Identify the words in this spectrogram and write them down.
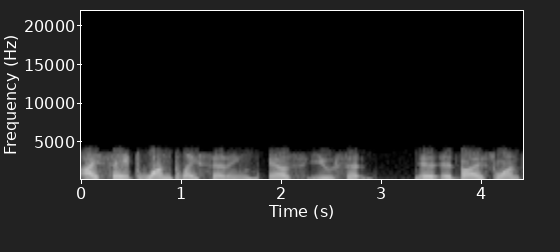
I saved one place setting, as you said, advised once,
